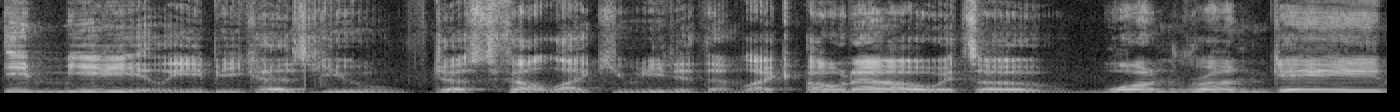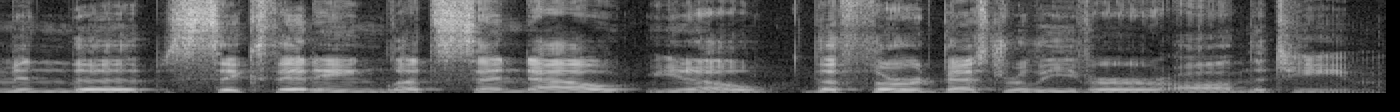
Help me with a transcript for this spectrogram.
immediately because you just felt like you needed them. Like, oh no, it's a one run game in the sixth inning. Let's send out, you know, the third best reliever on the team.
